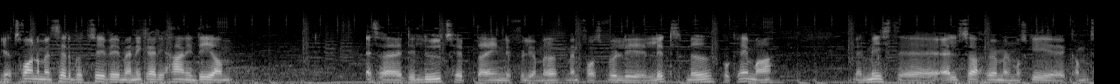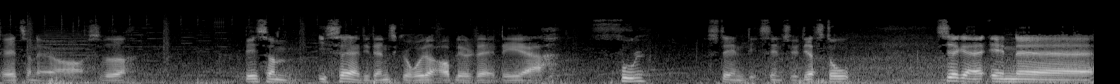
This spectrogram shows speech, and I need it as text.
Jeg tror, når man ser det på tv, man ikke rigtig har en idé om, altså det lydtæp, der egentlig følger med. Man får selvfølgelig lidt med på kamera, men mest øh, alt så hører man måske øh, kommentatorerne og så videre. Det som især de danske rytter har oplevet i dag, det er fuldstændig sindssygt. Jeg stod cirka en øh,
